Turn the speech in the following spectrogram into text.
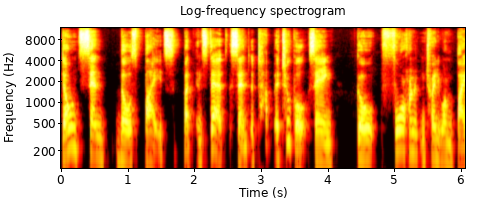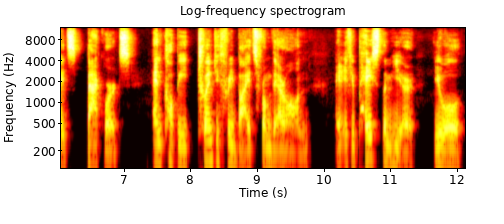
don't send those bytes, but instead send a, a tuple saying, go 421 bytes backwards and copy 23 bytes from there on. And if you paste them here, you will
